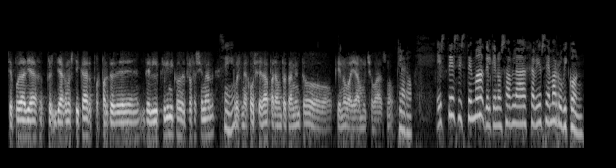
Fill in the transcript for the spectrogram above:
se pueda diagnosticar por parte del clínico, del profesional, pues mejor será para un tratamiento que no vaya mucho más, ¿no? Claro. Este sistema del que nos habla Javier se llama Rubicon.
